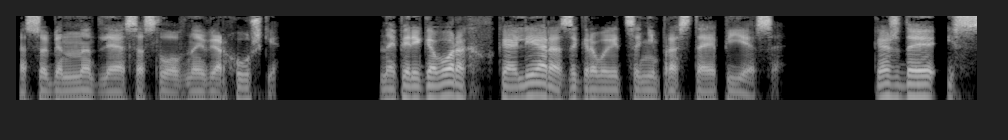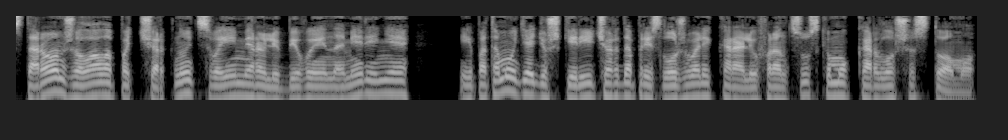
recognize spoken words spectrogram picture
особенно для сословной верхушки. На переговорах в Кале разыгрывается непростая пьеса. Каждая из сторон желала подчеркнуть свои миролюбивые намерения, и потому дядюшки Ричарда прислуживали королю французскому Карлу VI,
